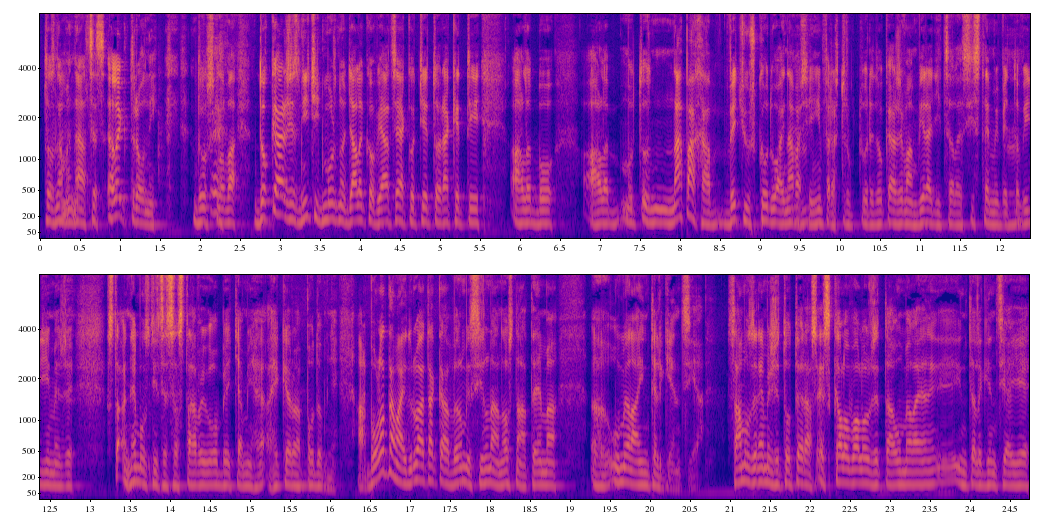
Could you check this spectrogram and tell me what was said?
to znamená cez elektróny, doslova, dokáže zničiť možno ďaleko viacej ako tieto rakety, alebo, alebo to napácha väčšiu škodu aj na mhm. vašej infraštruktúre, dokáže vám vyradiť celé systémy, veď to mhm. vidíme, že nemocnice sa stávajú obeťami hackerov a podobne. A bola tam aj druhá taká veľmi silná nosná téma, e, umelá inteligencia. Samozrejme, že to teraz eskalovalo, že tá umelá inteligencia je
